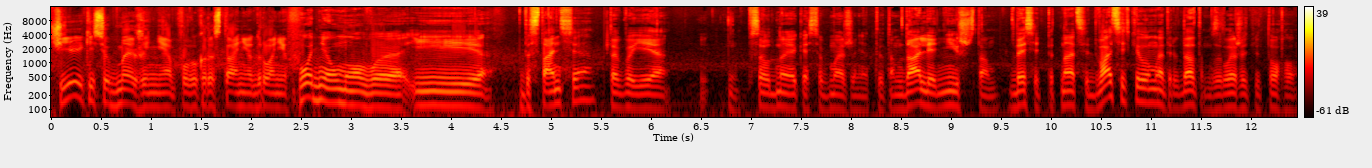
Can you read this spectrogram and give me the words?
Чи є якісь обмеження по використанню дронів? Водні умови і дистанція. В тебе є все одно якесь обмеження. Ти там далі, ніж там 10, 15, 20 кілометрів, да, там залежить від того,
